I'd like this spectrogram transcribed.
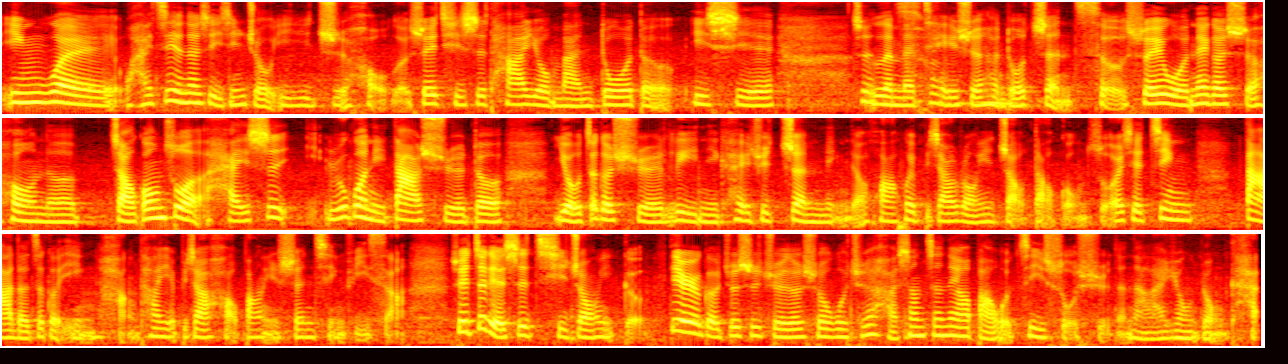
因为我还记得那是已经九一一之后了，所以其实它有蛮多的一些 limitation，很多政策。所以我那个时候呢，找工作还是如果你大学的有这个学历，你可以去证明的话，会比较容易找到工作，而且进。大的这个银行，它也比较好帮你申请 visa，所以这个也是其中一个。第二个就是觉得说，我觉得好像真的要把我自己所学的拿来用用看，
